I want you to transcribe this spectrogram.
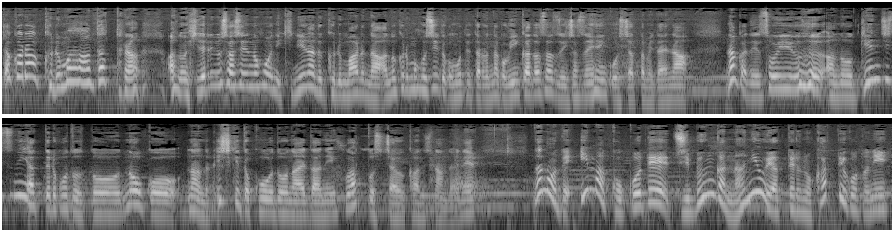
だから車だったら あの左の車線の方に気になる車あるな。あの車欲しいとか思ってたらなんかウィンカー出さずに車線変更しちゃったみたいな。なんかねそういう あの現実にやってることとのこうなんだろう意識と行動の間にふわっとしちゃう感じなんだよね。なので今ここで自分が何をやってるのかっていうことに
